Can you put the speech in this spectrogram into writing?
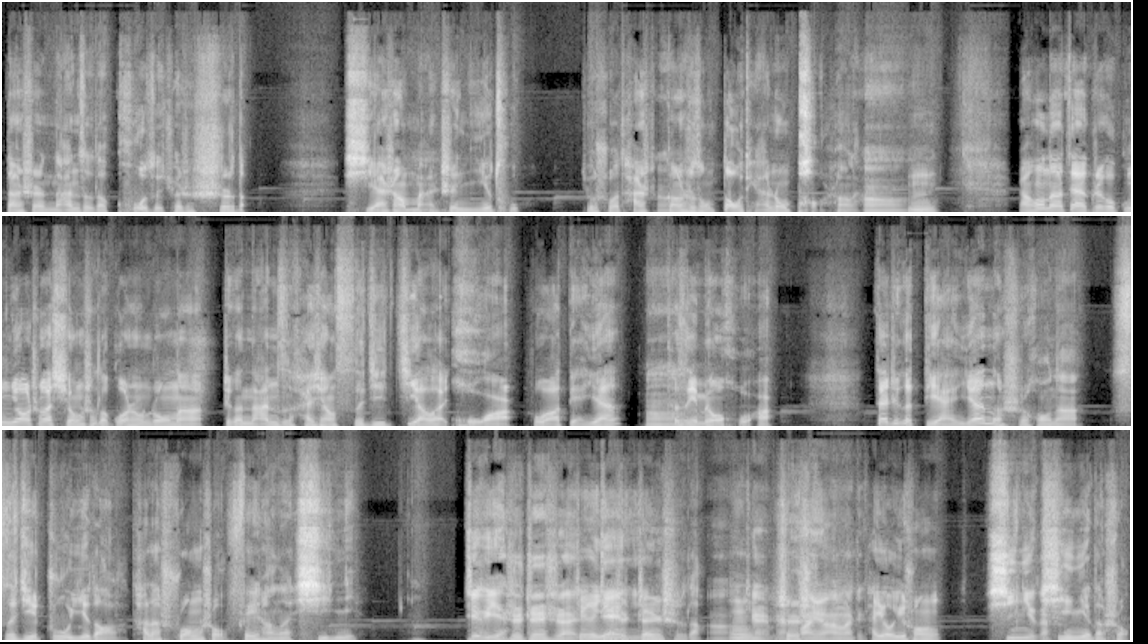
但是男子的裤子却是湿的，鞋上满是泥土，就说他刚是从稻田中跑上来。啊，嗯，然后呢，在这个公交车行驶的过程中呢，这个男子还向司机借了火，说我要点烟，他他自己没有火。在这个点烟的时候呢，司机注意到了他的双手非常的细腻，这个也是真实案，这个也是真实的，啊，嗯是还原了这个他有一双细腻的细腻的手。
